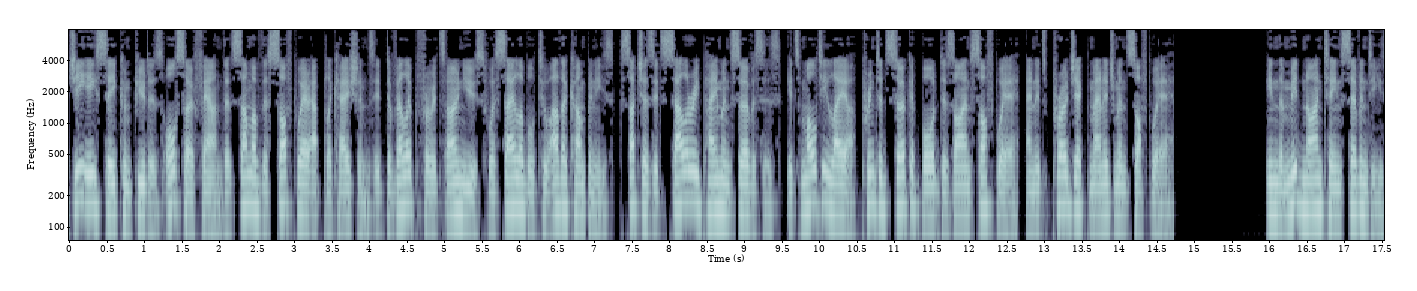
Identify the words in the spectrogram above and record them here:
GEC Computers also found that some of the software applications it developed for its own use were saleable to other companies, such as its salary payment services, its multi-layer printed circuit board design software, and its project management software. In the mid-1970s,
